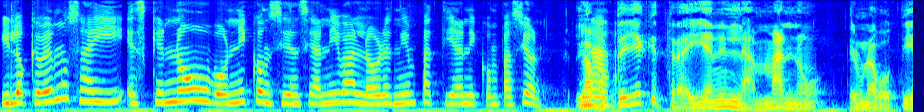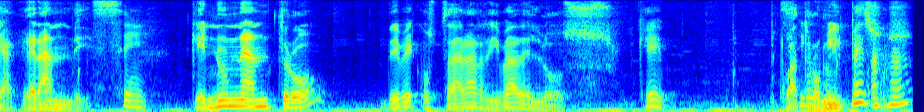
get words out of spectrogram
Y lo que vemos ahí es que no hubo ni conciencia, ni valores, ni empatía, ni compasión. La Nada. botella que traían en la mano era una botella grande, Sí. Que en un antro debe costar arriba de los, ¿qué? Cuatro mil pesos, Ajá.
